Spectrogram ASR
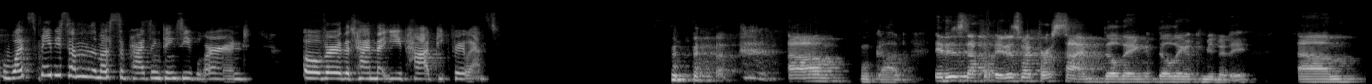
What's maybe some of the most surprising things you've learned over the time that you've had Peak Freelance? um, oh God, it is definitely it is my first time building building a community, um,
